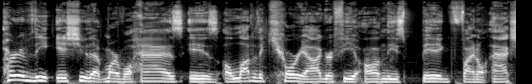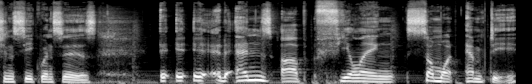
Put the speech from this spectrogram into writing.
part of the issue that Marvel has is a lot of the choreography on these big final action sequences. It, it, it, ends up feeling somewhat empty.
